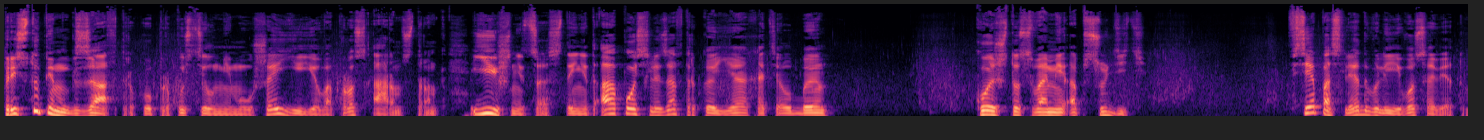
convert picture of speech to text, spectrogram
«Приступим к завтраку», — пропустил мимо ушей ее вопрос Армстронг. «Яичница остынет, а после завтрака я хотел бы кое-что с вами обсудить». Все последовали его совету.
